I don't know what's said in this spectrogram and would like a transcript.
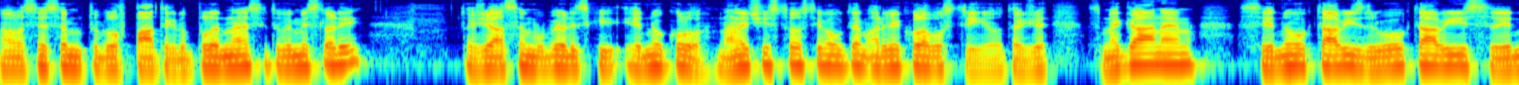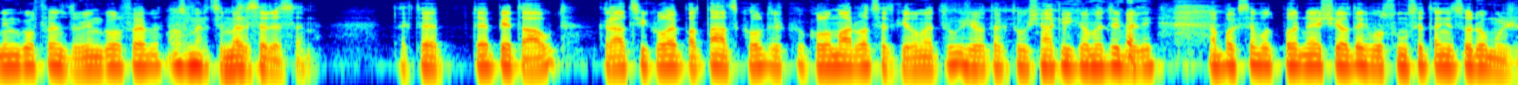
no a vlastně jsem, to bylo v pátek dopoledne, si to vymysleli, takže já jsem objel vždycky jedno kolo na nečisto s tím autem a dvě kola ostrý, jo. takže s Megánem, s jednou oktáví, s druhou oktáví, s jedným golfem, s druhým golfem, a s, Mercedes. s Mercedesem. Tak to je, to je pět aut, krát tři kole 15 kol, kolo má 20 km, že jo, tak to už nějaký kilometry byly. A pak jsem odpoledne šel těch 800 a něco domů, že?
